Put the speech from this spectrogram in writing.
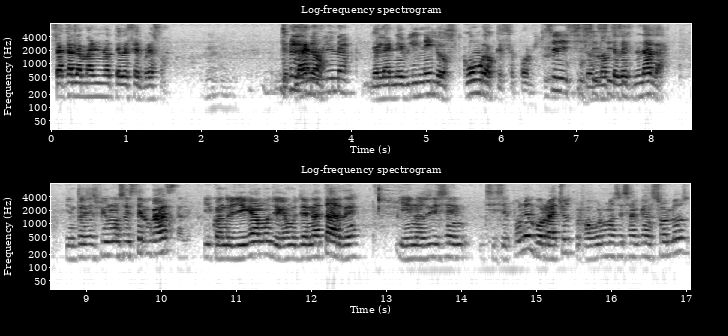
sacas la mano y no te ves el brazo. De la plano, neblina. De la neblina y lo oscuro que se pone. Sí, sí, sí, Entonces no sí, te sí. ves nada. Y entonces fuimos a este lugar y cuando llegamos, llegamos ya en la tarde y nos dicen, si se ponen borrachos, por favor no se salgan solos.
